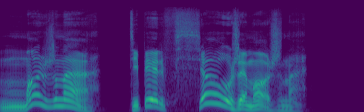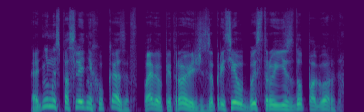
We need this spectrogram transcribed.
«Можно! Теперь все уже можно!» Одним из последних указов Павел Петрович запретил быструю езду по городу.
